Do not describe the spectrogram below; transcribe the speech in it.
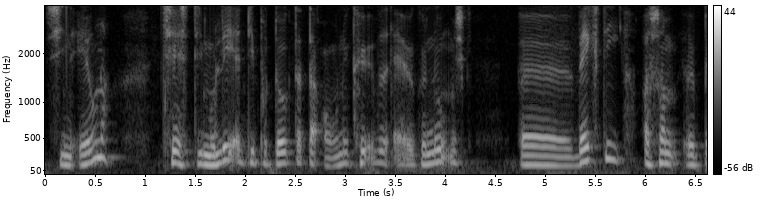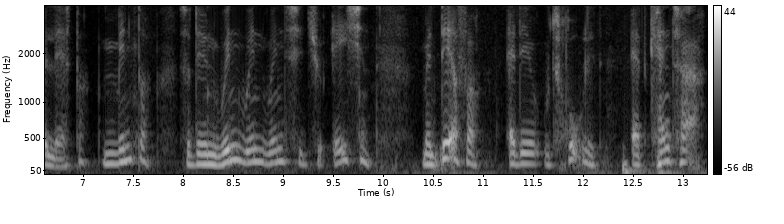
sine evner til at stimulere de produkter, der oven i købet er økonomisk øh, vækst i, og som øh, belaster mindre. Så det er en win-win-win situation. Men derfor er det jo utroligt, at Kantar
